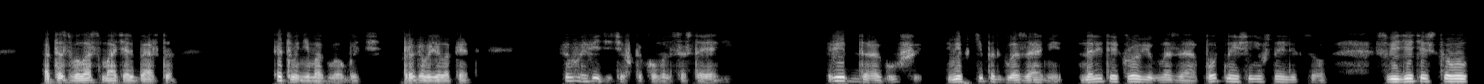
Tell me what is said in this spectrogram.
— отозвалась мать Альберто. «Этого не могло быть». — проговорила Кэт. «Вы видите, в каком он состоянии. Вид дорогуши, метки под глазами, налитые кровью глаза, потное синюшное лицо свидетельствовал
